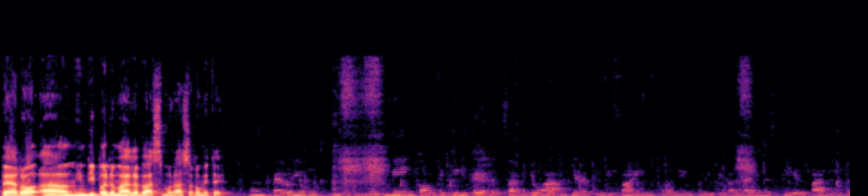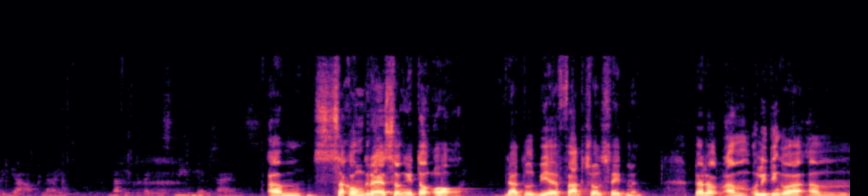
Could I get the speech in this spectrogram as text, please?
Pero um, hindi pa lumalabas mula sa komite. Mm, Pero yung it being complicated, at sabi nyo nga, ang hirap i-define kung ano yung political dynasty and paano ito i-apply. Nakikita nyo slim yung chance. Um, sa kongresong ito, oo. That will be a factual statement. Pero um, ulitin ko, ah, um,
